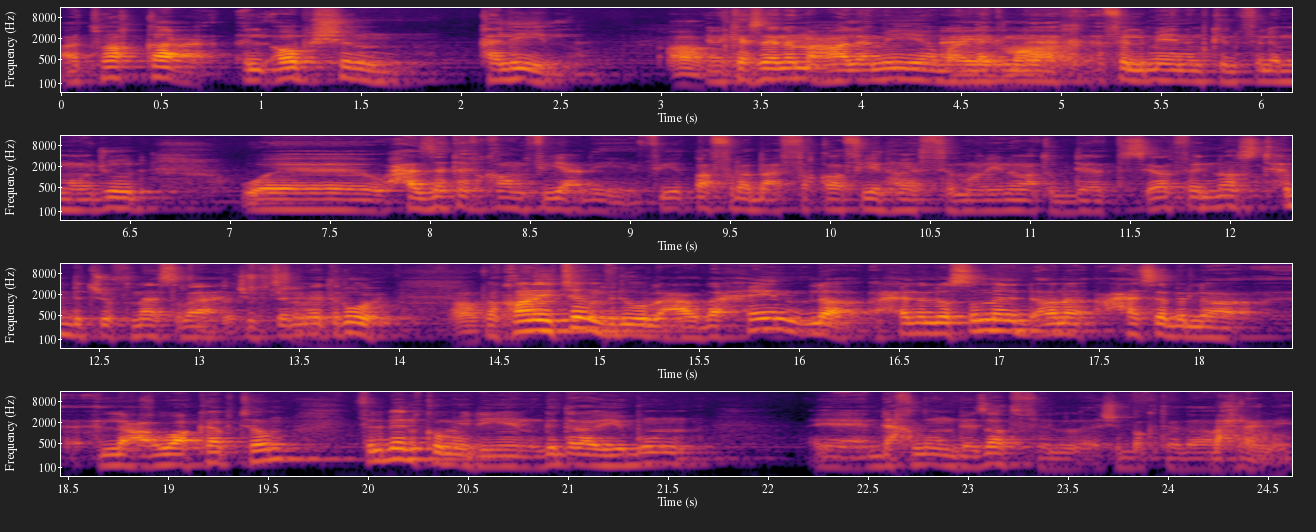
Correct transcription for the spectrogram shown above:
أتوقع ال option قليل. okay. يعني كسينما عالمية وما عندك فيلمين يمكن فيلم موجود. وحزتها كان في يعني في طفرة بعد ثقافيه نهايه الثمانينات وبداية التسعينات. فالناس تحب تشوف مسرح تشوف سينما. تروح. okay. فكان يتم في دور العرض. الحين لا. الحين اللي صمد أنا حسب اللي, واكبتهم فيلمين كوميديين قدروا يجيبون يعني يدخلون بيزات في شباك تذاكر بحريني.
